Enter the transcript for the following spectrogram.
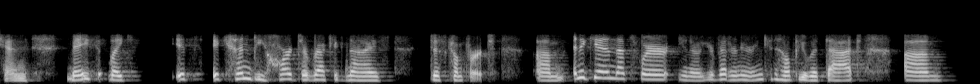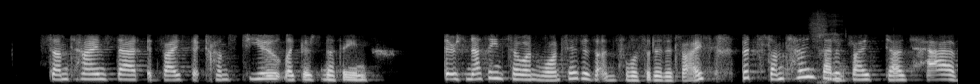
can make, like it's it can be hard to recognize discomfort. Um, and again, that's where you know your veterinarian can help you with that. Um, sometimes that advice that comes to you, like there's nothing there's nothing so unwanted as unsolicited advice, but sometimes that advice does have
